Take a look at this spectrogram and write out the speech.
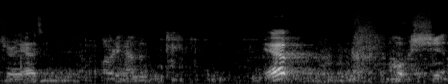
Sure he has it. Already have it? Yep. Oh shit.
